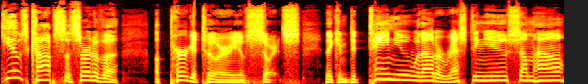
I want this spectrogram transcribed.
gives cops a sort of a, a purgatory of sorts. They can detain you without arresting you somehow,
